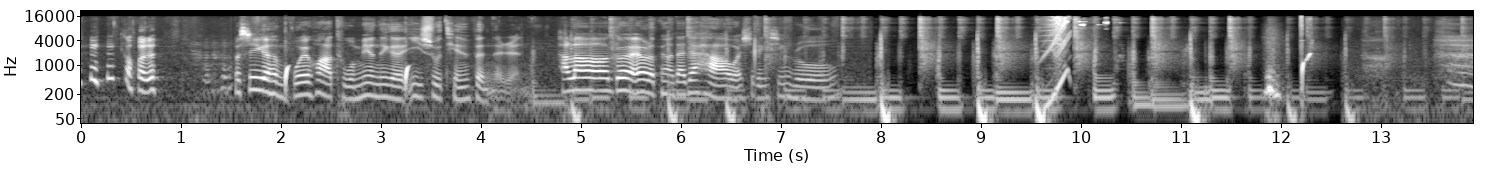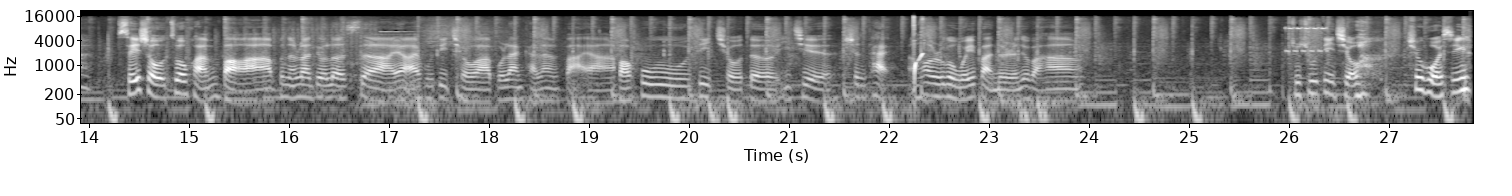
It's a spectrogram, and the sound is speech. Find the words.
我的，我是一个很不会画图，没有那个艺术天分的人。Hello，各位 L 的朋友，大家好，我是林心如。随手做环保啊，不能乱丢垃圾啊，要爱护地球啊，不滥砍滥伐呀，保护地球的一切生态。然后如果违反的人，就把它逐出地球，去火星，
